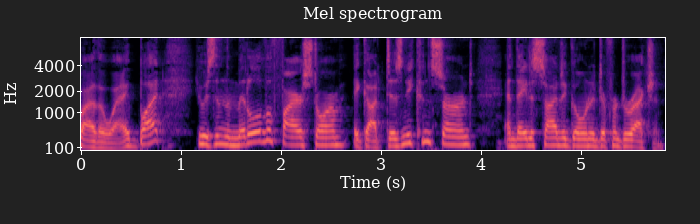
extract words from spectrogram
by the way, but he was in the middle of a firestorm. It got Disney concerned and they decided to go in a different direction.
